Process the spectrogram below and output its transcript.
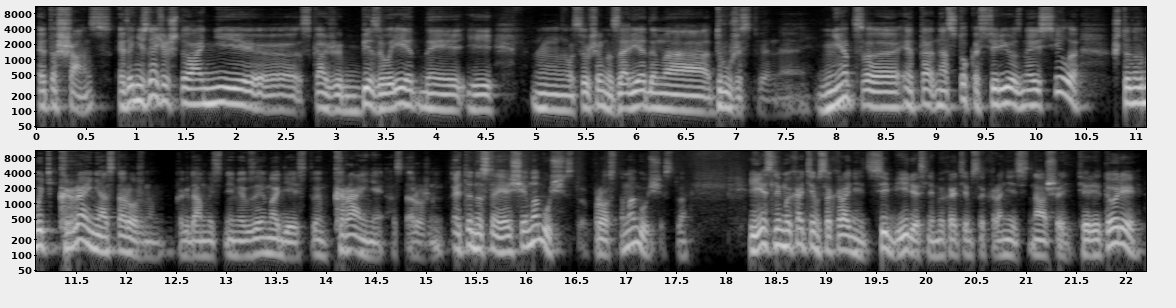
это шанс. Это не значит, что они, э, скажем, безвредные и совершенно заведомо дружественные. Нет, э, это настолько серьезная сила, что надо быть крайне осторожным, когда мы с ними взаимодействуем. Крайне осторожным. Это настоящее могущество, просто могущество. И если мы хотим сохранить Сибирь, если мы хотим сохранить наши территории,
